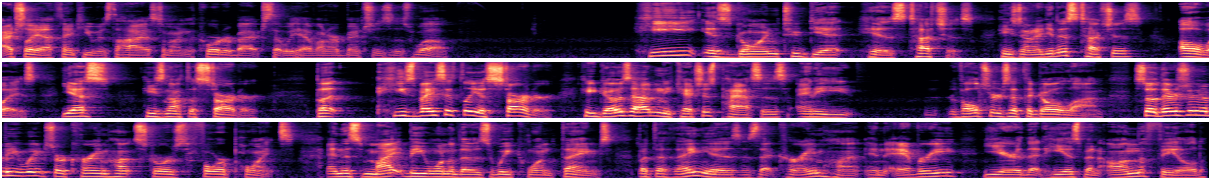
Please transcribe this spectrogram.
Actually, I think he was the highest among the quarterbacks that we have on our benches as well. He is going to get his touches. He's going to get his touches always. Yes, he's not the starter, but he's basically a starter. He goes out and he catches passes and he vultures at the goal line. So there's going to be weeks where Kareem Hunt scores four points, and this might be one of those week one things. But the thing is, is that Kareem Hunt, in every year that he has been on the field,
